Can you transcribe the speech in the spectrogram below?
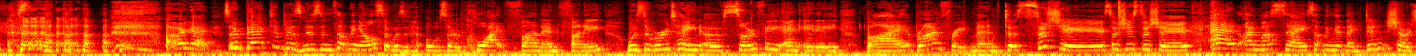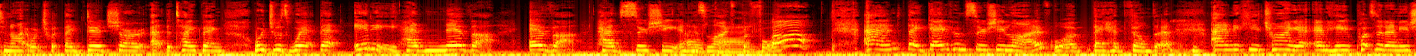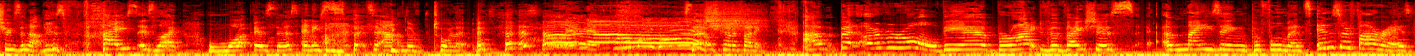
okay, so back to business, and something else that was also quite fun and funny was the routine of Sophie and Eddie by Brian Friedman to sushi, sushi, sushi. And I must say, something that they didn't show tonight, which what they did show at the taping, which was where that Eddie had never, ever had sushi in his life before. Ah! And they gave him sushi live, or they had filmed it, and he trying it, and he puts it in, he chews it up. His face is like, "What is this?" And he spits it out in the toilet. It's hilarious. Oh my So that was kind of funny. Um, but overall, their bright, vivacious, amazing performance, insofar as.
